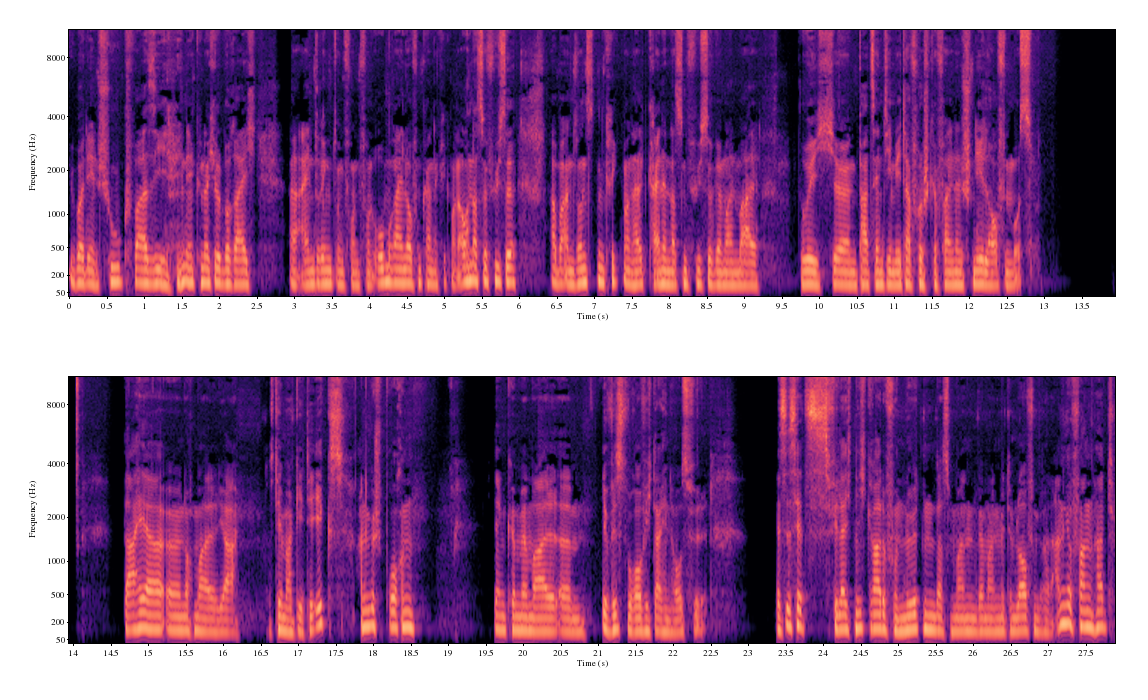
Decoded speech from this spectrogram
über den Schuh quasi in den Knöchelbereich äh, eindringt und von, von oben reinlaufen kann, dann kriegt man auch nasse Füße. Aber ansonsten kriegt man halt keine nassen Füße, wenn man mal durch äh, ein paar Zentimeter frisch gefallenen Schnee laufen muss. Daher äh, nochmal ja das Thema GTX angesprochen. Ich denke mir mal, ähm, ihr wisst, worauf ich da hinaus will. Es ist jetzt vielleicht nicht gerade vonnöten, dass man, wenn man mit dem Laufen gerade angefangen hat,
